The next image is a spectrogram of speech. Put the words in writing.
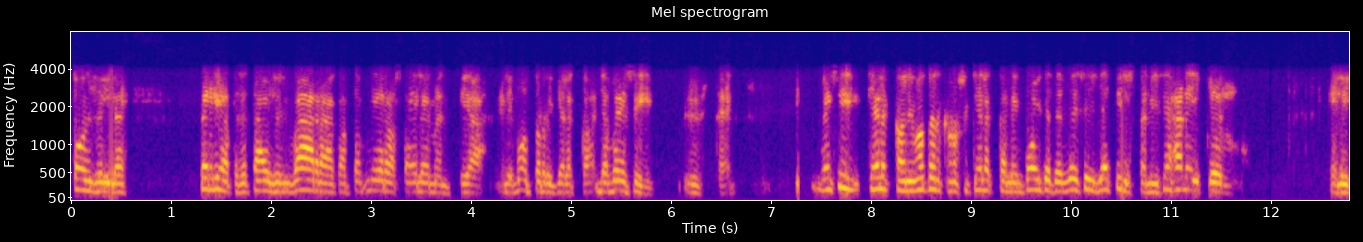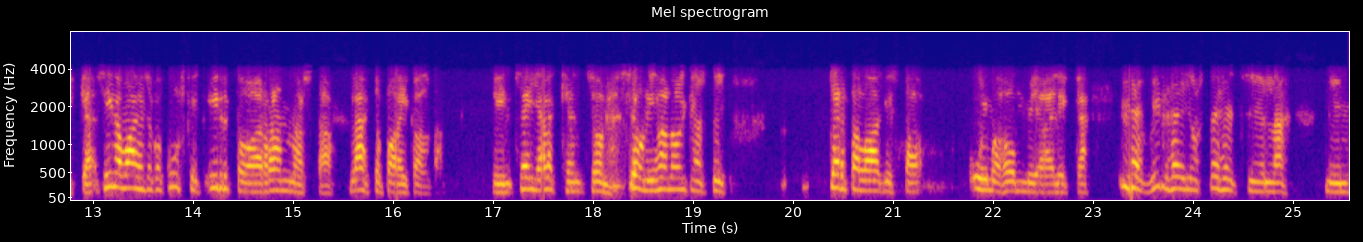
toisille periaatteessa täysin väärää kautta vierasta elementtiä, eli moottorikelkka ja vesi yhteen. Vesikelkka, eli watercross-kelkka, niin poiketen vesijätistä, niin sehän ei kello. Eli siinä vaiheessa, kun kuskit irtoaa rannasta lähtöpaikalta, niin sen jälkeen se on, se on ihan oikeasti kertalaakista uimahommia, eli yhden virheen jos tehet siellä, niin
